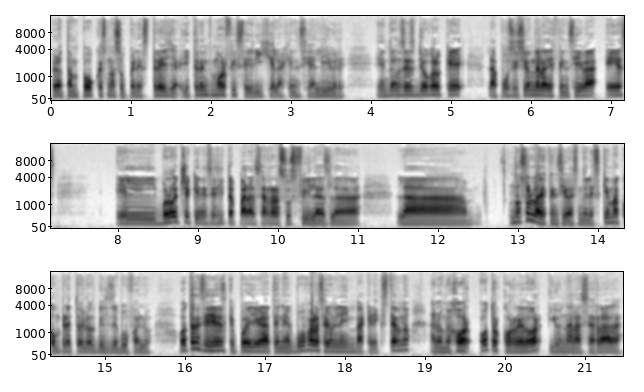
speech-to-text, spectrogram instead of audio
pero tampoco es una superestrella, y Trent Murphy se dirige a la agencia libre. Entonces yo creo que la posición de la defensiva es el broche que necesita para cerrar sus filas, la, la, no solo la defensiva, sino el esquema completo de los Bills de Buffalo. Otras necesidades que puede llegar a tener Buffalo sería un linebacker externo, a lo mejor otro corredor y un ala cerrada.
